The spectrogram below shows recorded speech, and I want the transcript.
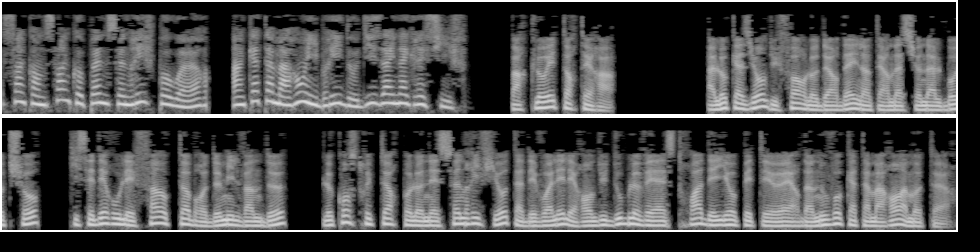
55 Open Sunreef Power, un catamaran hybride au design agressif. Par Chloé Tortera. À l'occasion du Fort Lauderdale International Boat Show, qui s'est déroulé fin octobre 2022, le constructeur polonais Sunreef Yacht a dévoilé les rendus WS3 DIOPTER d'un nouveau catamaran à moteur.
